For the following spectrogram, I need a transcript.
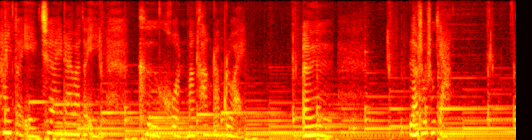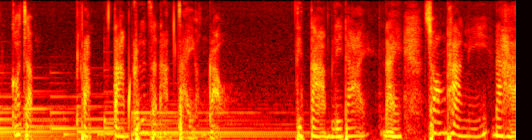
ให้ตัวเองเชื่อให้ได้ว่าตัวเอง คือคนมั่งคั่งร่ำรวย เออ แล้วทุกๆอย่างก็จะปรับตามคลื่นสนามใจของเรา ติดตามลีได้ในช่องทางนี้นะคะ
